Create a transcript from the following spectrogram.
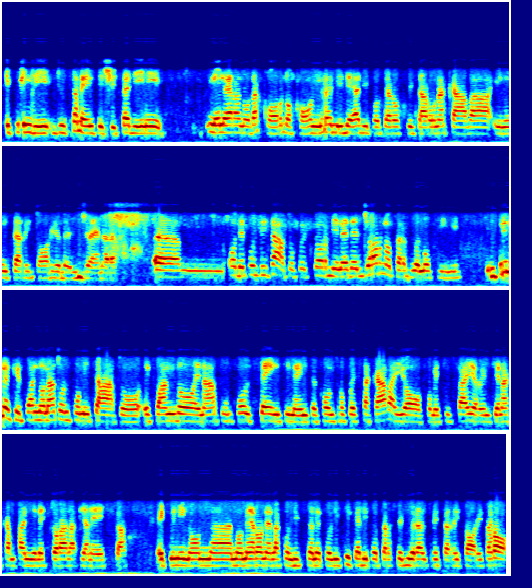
e quindi giustamente i cittadini non erano d'accordo con l'idea di poter ospitare una cava in un territorio del genere. Um, ho depositato quest'ordine del giorno per due motivi. Il primo è che quando è nato il comitato e quando è nato un po' il sentiment contro questa cava, io come tu sai ero in piena campagna elettorale a Pianessa e quindi non, non, ero nella condizione politica di poter seguire altri territori, però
